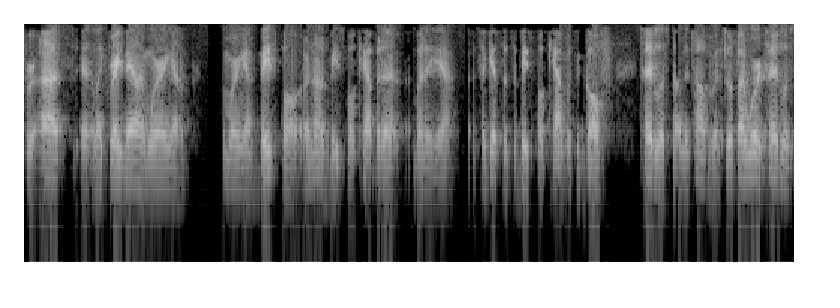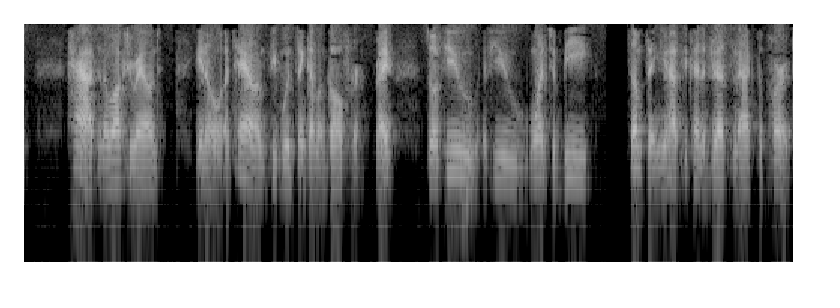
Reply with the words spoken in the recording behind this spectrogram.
for us, uh, like right now, I'm wearing a I'm wearing a baseball or not a baseball cap, but a but a uh, it's, I guess it's a baseball cap with a golf Titleist on the top of it. So if I wore a Titleist hat and I walked around, you know, a town, people would think I'm a golfer, right? So if you if you want to be something, you have to kind of dress and act the part.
